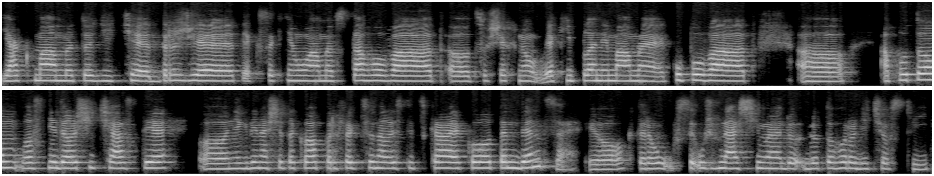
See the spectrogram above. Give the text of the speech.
jak máme to dítě držet, jak se k němu máme vztahovat, eh, co všechno, jaký pleny máme kupovat. Eh, a potom vlastně další část je někdy naše taková perfekcionalistická jako tendence, jo, kterou si už vnášíme do, do toho rodičovství,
